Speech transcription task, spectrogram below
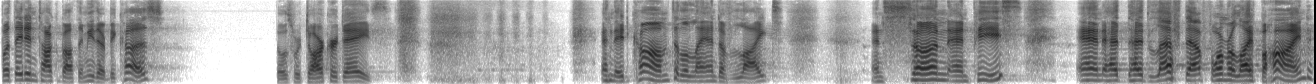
but they didn't talk about them either because those were darker days. and they'd come to the land of light and sun and peace and had, had left that former life behind,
